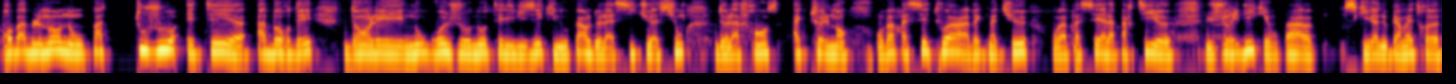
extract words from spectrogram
probablement n'ont pas toujours été euh, abordé dans les nombreux journaux télévisés qui nous parlent de la situation de la France actuellement. On va passer, toi, avec Mathieu, on va passer à la partie euh, juridique et on va, euh, ce qui va nous permettre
